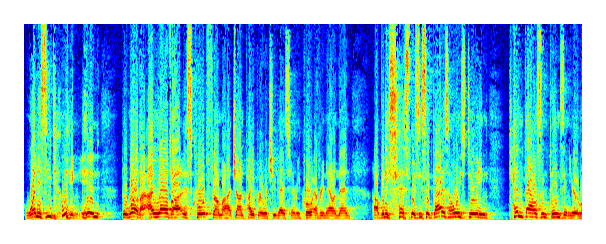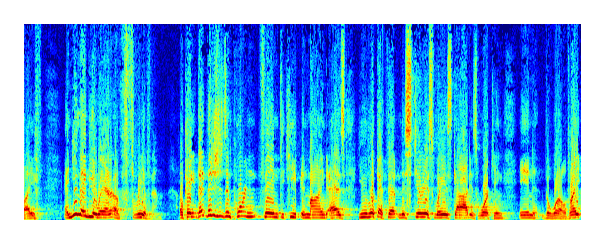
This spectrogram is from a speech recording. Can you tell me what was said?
what is He doing in the world? I, love uh, this quote from uh, John Piper, which you guys hear me quote every now and then. Uh, but he says this He said, God is always doing 10,000 things in your life, and you may be aware of three of them. Okay, that, that is an important thing to keep in mind as you look at the mysterious ways God is working in the world, right?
